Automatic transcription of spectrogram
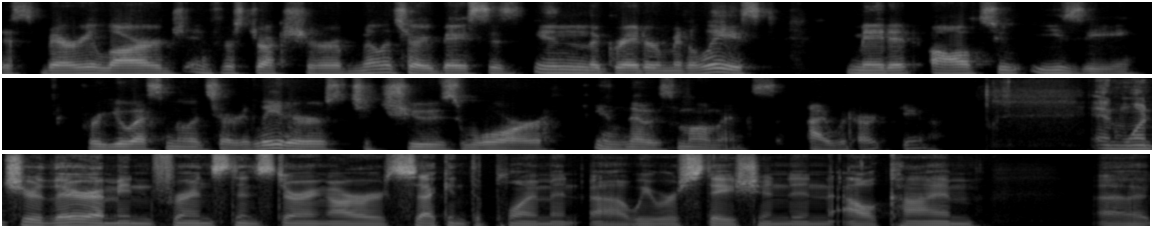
This very large infrastructure of military bases in the greater Middle East made it all too easy for U.S. military leaders to choose war in those moments. I would argue. And once you're there, I mean, for instance, during our second deployment, uh, we were stationed in Al Qaim, uh,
